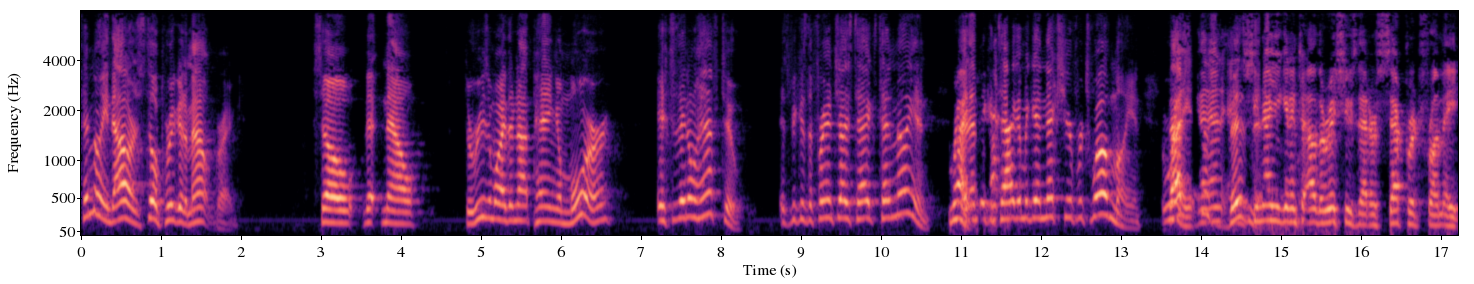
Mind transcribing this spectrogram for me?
$10 million is still a pretty good amount, Greg. So that now the reason why they're not paying him more is because they don't have to. It's because the franchise tag's 10 million. Right. And then they can tag him again next year for 12 million. Right. And, and see, now you get into other issues that are separate from a,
